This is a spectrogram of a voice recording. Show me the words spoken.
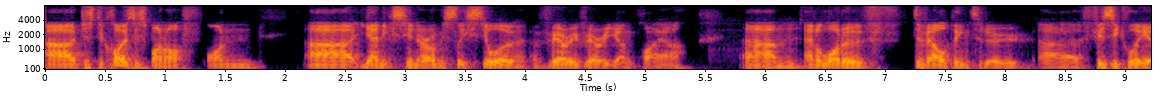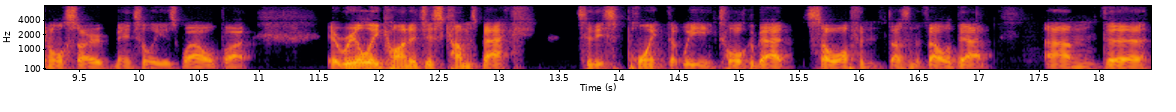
uh, just to close this one off on uh, Jannik Sinner, obviously still a, a very very young player, um, and a lot of developing to do uh, physically and also mentally as well. But it really kind of just comes back to this point that we talk about so often, doesn't it, Val? About um, the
